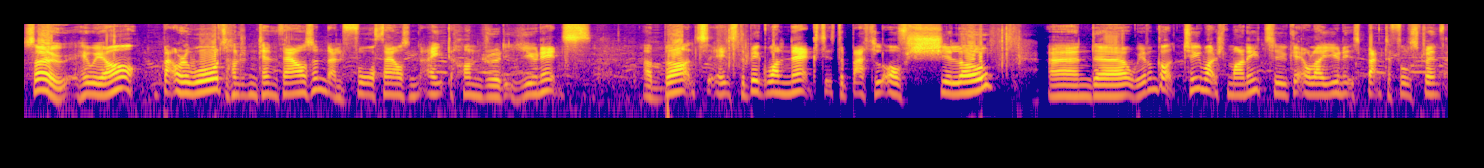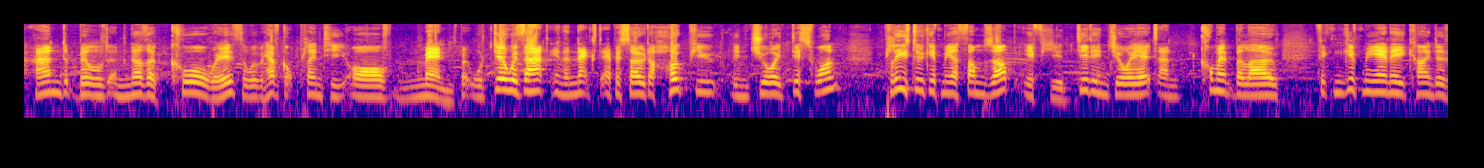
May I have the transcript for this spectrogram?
So here we are. Battle rewards 110,000 and 4,800 units. Uh, but it's the big one next. It's the Battle of Shiloh. And uh, we haven't got too much money to get all our units back to full strength and build another corps with. we have got plenty of men. But we'll deal with that in the next episode. I hope you enjoyed this one. Please do give me a thumbs up if you did enjoy it and comment below if you can give me any kind of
